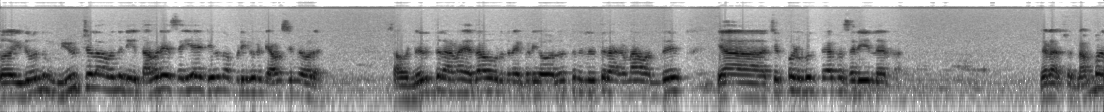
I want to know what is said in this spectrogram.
ஸோ இது வந்து மியூச்சுவலாக வந்து நீங்கள் தவறே செய்யாட்டி வந்து அப்படி வேண்டிய அவசியமே வரும் அவர் நிறுத்துறாங்கன்னா ஏதாவது ஒருத்தனை இப்படி ஒரு ஒருத்தர் நிறுத்துறாங்கன்னா வந்து செக் பண்ணும்போது பேப்பர் சரியில்லைன்னா ஏன்னா ஸோ நம்ம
